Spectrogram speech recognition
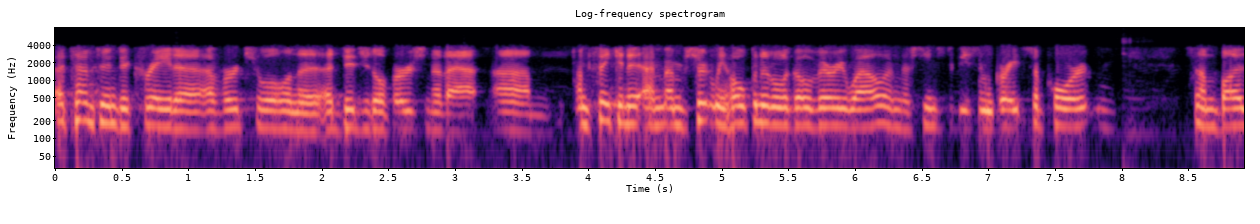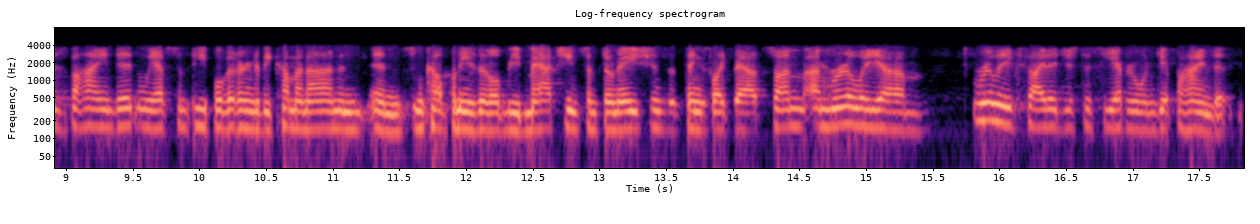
attempting to create a, a virtual and a, a digital version of that, um, I'm thinking it. I'm, I'm certainly hoping it'll go very well, and there seems to be some great support and some buzz behind it, and we have some people that are going to be coming on, and, and some companies that'll be matching some donations and things like that. So I'm I'm really um really excited just to see everyone get behind it.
